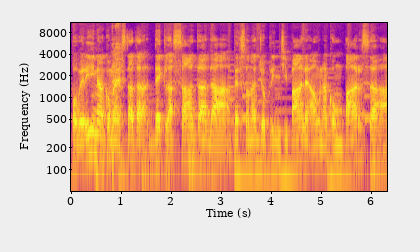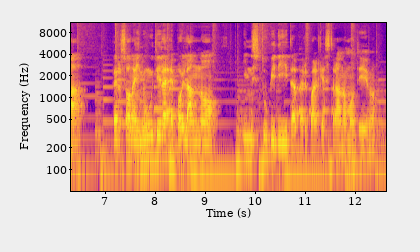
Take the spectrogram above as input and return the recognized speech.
Poverina come è stata declassata da personaggio principale a una comparsa a persona inutile e poi l'hanno instupidita per qualche strano motivo.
